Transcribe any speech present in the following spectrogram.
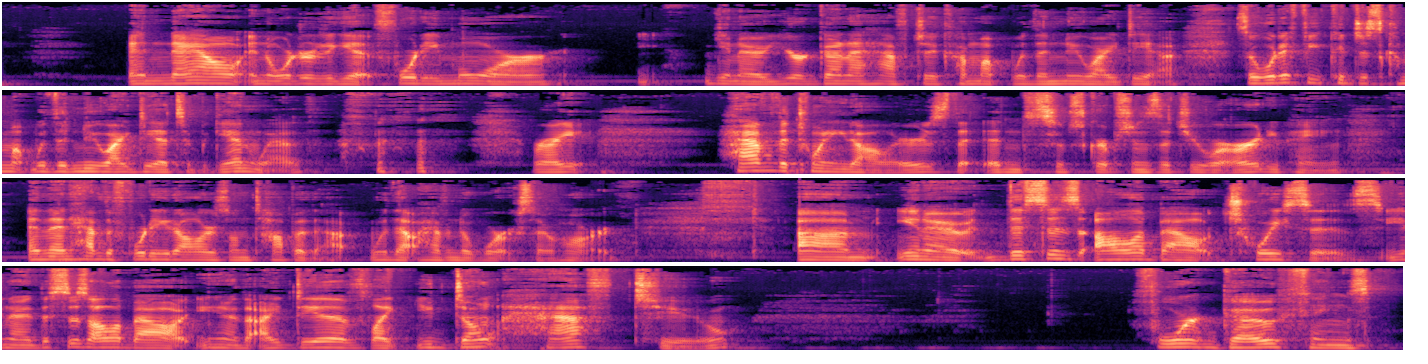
and now in order to get 40 more, you know, you're going to have to come up with a new idea. So what if you could just come up with a new idea to begin with? right? Have the $20 that in subscriptions that you were already paying and then have the $40 on top of that without having to work so hard. Um, you know, this is all about choices. You know, this is all about, you know, the idea of like you don't have to forego things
